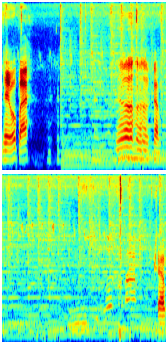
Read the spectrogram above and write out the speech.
ได้ปะปะเออครับอืมครับ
